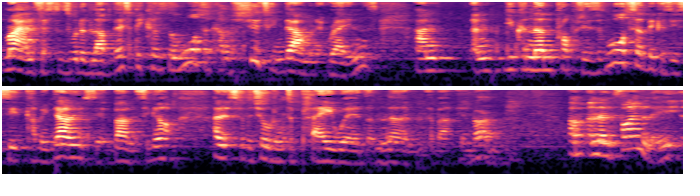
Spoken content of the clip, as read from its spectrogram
my ancestors would have loved this because the water comes shooting down when it rains And, and you can learn the properties of water because you see it coming down, you see it bouncing up, and it's for the children to play with and learn about the environment. Um, and then finally,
